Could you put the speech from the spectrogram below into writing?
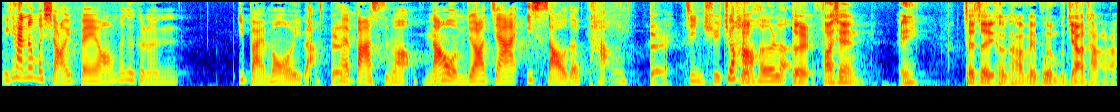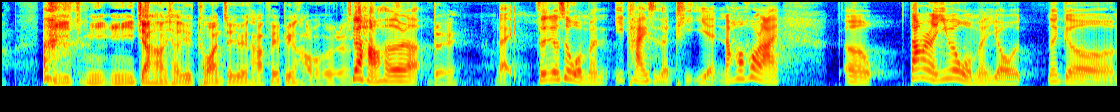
你看那么小一杯哦，那个可能一百毫而已吧，对才八十毫，然后我们就要加一勺的糖对进去就好喝了。对，发现哎，在这里喝咖啡不能不加糖啊！你一 你你一加糖下去，突然这杯咖啡变好喝了，就好喝了。对对，这就是我们一开始的体验。然后后来，呃，当然，因为我们有那个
